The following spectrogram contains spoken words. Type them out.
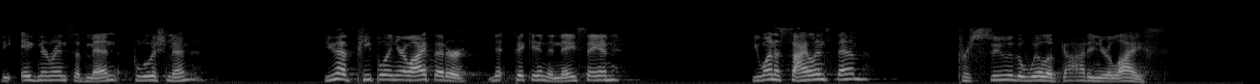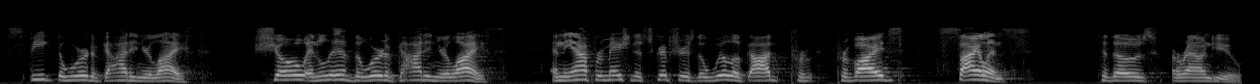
the ignorance of men, foolish men?" Do you have people in your life that are nitpicking and naysaying? Do you want to silence them? Pursue the will of God in your life. Speak the word of God in your life. Show and live the word of God in your life. And the affirmation of Scripture is the will of God pro- provides silence to those around you.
